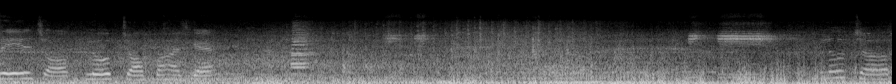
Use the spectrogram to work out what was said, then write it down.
रेल चौक ग्लोब चौक पहुँच गए। चौक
